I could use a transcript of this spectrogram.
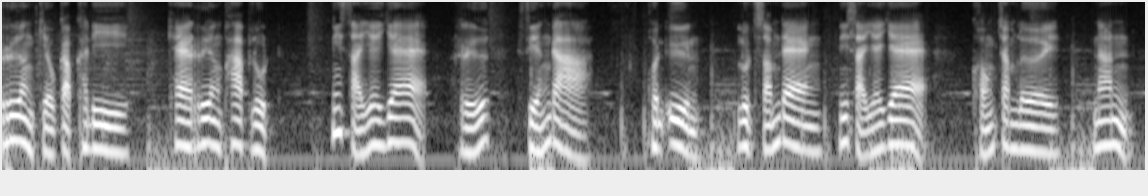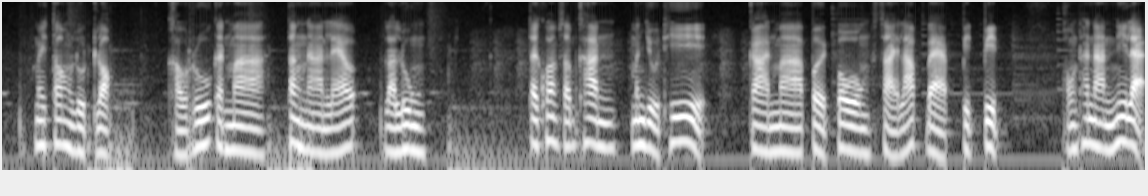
เรื่องเกี่ยวกับคดี แค่เรื่องภาพหลุด นิสัยแย่ๆ หรือเสียงด่า คนอื่นหลุดสำแดงนิสัยแย่ๆ ของจำเลย นั่น ไม่ต้องหลุดหรอก เขารู้กันมาตั้งนานแล้วละลุง แต่ความสำคัญมันอยู่ที่การมาเปิดโปงสายลับแบบปิดๆของทนันนี่แหละ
